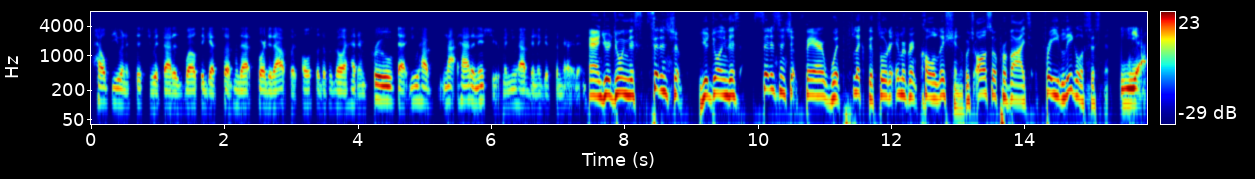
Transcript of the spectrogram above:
help you and assist you with that as well to get some of that sorted out, but also to go ahead and prove that you have not had an issue and you have been a good Samaritan. And you're doing this citizenship you're doing this citizenship fair with FLIC, the Florida Immigrant Coalition, which also provides free legal assistance. Yes.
